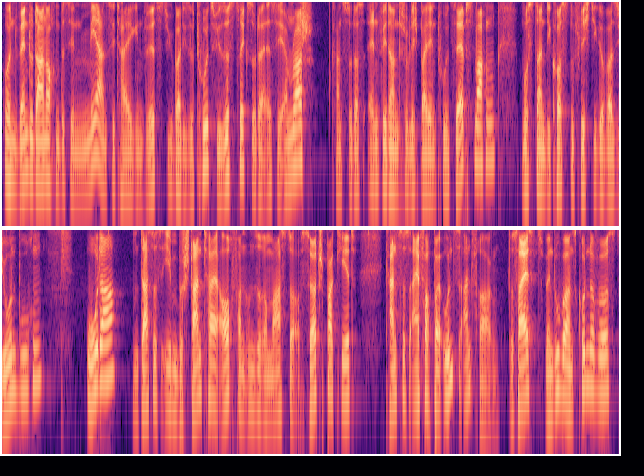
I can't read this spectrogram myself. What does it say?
Und wenn du da noch ein bisschen mehr ins Detail gehen willst über diese Tools wie Sistrix oder SEMrush, kannst du das entweder natürlich bei den Tools selbst machen, musst dann die kostenpflichtige Version buchen oder und das ist eben Bestandteil auch von unserem Master of Search Paket, kannst du es einfach bei uns anfragen. Das heißt, wenn du bei uns Kunde wirst,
